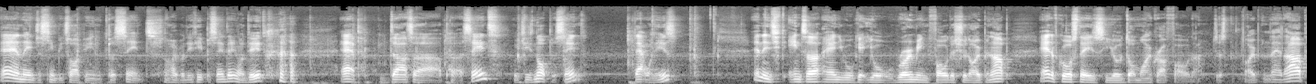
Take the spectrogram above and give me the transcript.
and then just simply type in percent. I hope I did hit percent then, I did. App data percent, which is not percent, that one is. And then hit enter and you will get your roaming folder should open up. And of course there's your .minecraft folder. Just open that up.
